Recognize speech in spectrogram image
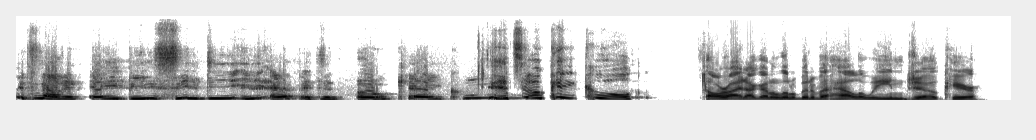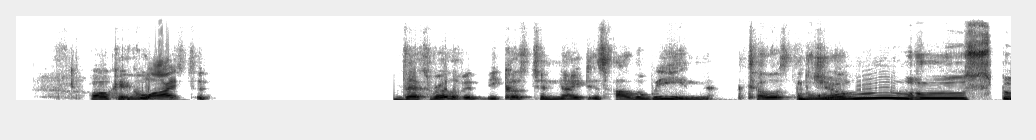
It's not an A, B, C, D, E, F. It's an okay, cool. It's okay, cool. All right, I got a little bit of a Halloween joke here. Okay, cool. Why- to- That's relevant because tonight is Halloween. Tell us the joke. Ooh, spooky.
